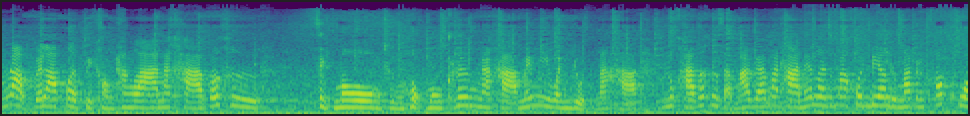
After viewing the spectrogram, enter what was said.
สำหรับเวลาเปิดปิดของทางร้านนะคะก็คือ 10 โมงถึง 6 โมงครึ่งนะคะ ไม่มีวันหยุดนะคะ ลูกค้าก็คือสามารถแวะมาทานได้เลยจะมาคนเดียวหรือมาเป็นครอบครัว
